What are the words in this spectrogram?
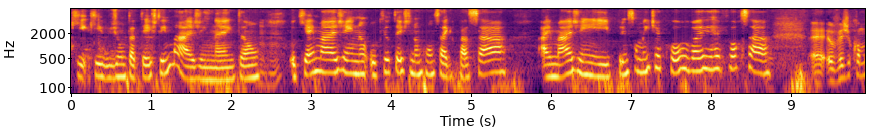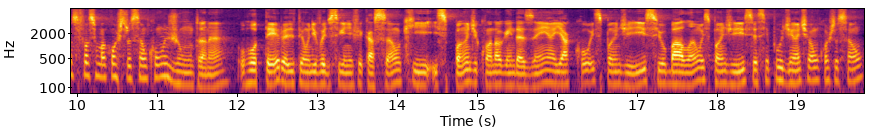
que, que junta texto e imagem, né? Então, uhum. o que a imagem, o que o texto não consegue passar, a imagem e principalmente a cor vai reforçar. É, eu vejo como se fosse uma construção conjunta, né? O roteiro ele tem um nível de significação que expande quando alguém desenha e a cor expande isso e o balão expande isso e assim por diante é uma construção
